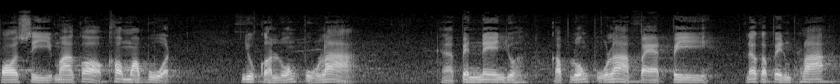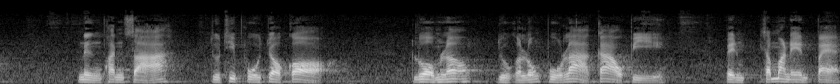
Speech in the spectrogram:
ป .4 มาก็เข้ามาบวชอยู่กับหลวงปู่ล่าเป็นเนนอยู่กับหลวงปู่ล่าแปดปี แล้วก็เป็นพระหนึ่งพันษาอยู่ที่ภูเจ้าก็รวมแล้วอยู่กับหลวงปู่ล่าเก้าปี เป็นสมณเณรแปด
